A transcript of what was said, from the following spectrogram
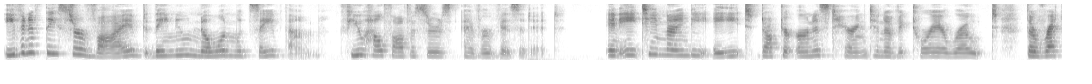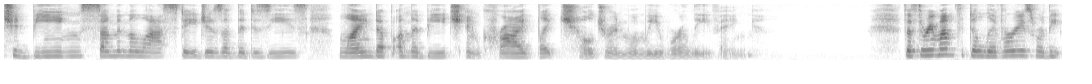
Even if they survived, they knew no one would save them. Few health officers ever visited. In 1898, Dr. Ernest Harrington of Victoria wrote The wretched beings, some in the last stages of the disease, lined up on the beach and cried like children when we were leaving. The three month deliveries were the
